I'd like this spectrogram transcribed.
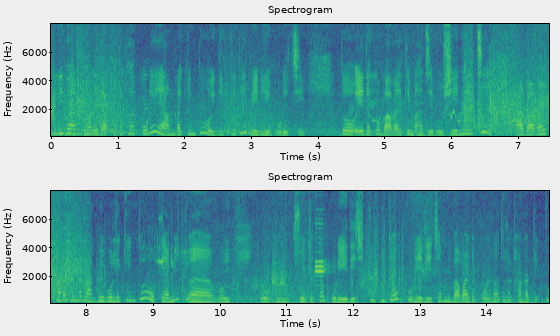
দিদিভাইয়ের ঘরে দেখা দেখা করে আমরা কিন্তু ওই দিক থেকেই বেরিয়ে পড়েছি। তো এই দেখো বাবাইকে মাঝে বসিয়ে নিয়েছি। আর বাবাই ঠান্ডা ঠান্ডা লাগবে বলে কিন্তু ওকে আমি ওই সোয়েটারটা পরিয়ে দিয়েছি, টুপিটাও পরিয়ে দিয়েছি। আপনি বাবা, এটা পরে নাও, তাহলে ঠান্ডাটা একটু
